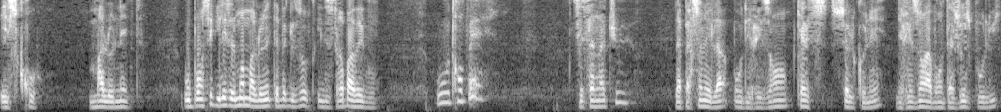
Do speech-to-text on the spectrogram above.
escroc, malhonnête, vous pensez qu'il est seulement malhonnête avec les autres, il ne sera pas avec vous. Vous vous trompez. C'est sa nature. La personne est là pour des raisons qu'elle seule connaît, des raisons avantageuses pour lui.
